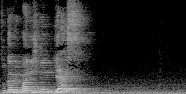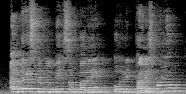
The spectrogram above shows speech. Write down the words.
So God will punish me? Yes! Unless there will be somebody already punished for you.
